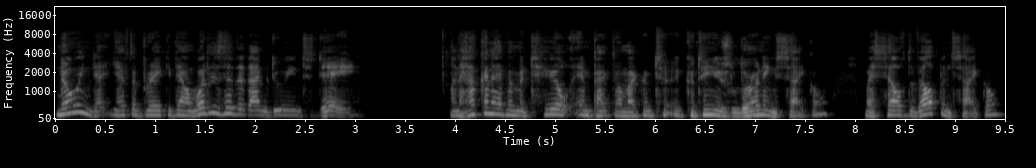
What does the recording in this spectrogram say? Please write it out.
knowing that, you have to break it down. What is it that I'm doing today and how can I have a material impact on my continuous learning cycle, my self development cycle,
